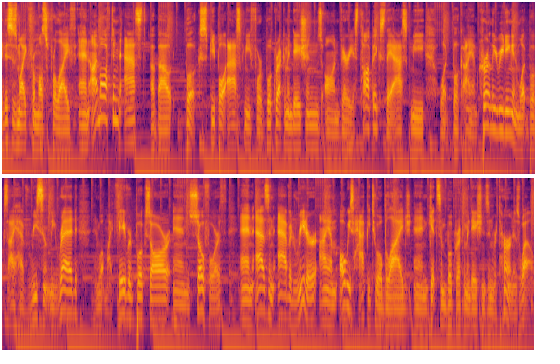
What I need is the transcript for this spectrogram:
this is Mike from Muscle for Life, and I'm often asked about books. People ask me for book recommendations on various topics. They ask me what book I am currently reading and what books I have recently read and what my favorite books are and so forth. And as an avid reader, I am always happy to oblige and get some book recommendations in return as well.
